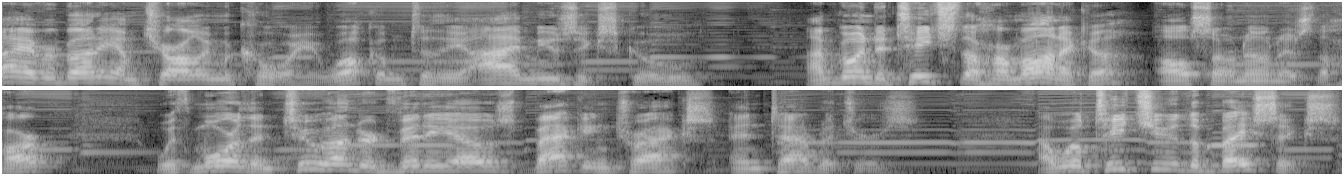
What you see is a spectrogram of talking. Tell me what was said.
Hi, everybody. I'm Charlie McCoy. Welcome to the iMusic School. I'm going to teach the harmonica, also known as the harp, with more than 200 videos, backing tracks, and tablatures. I will teach you the basics,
